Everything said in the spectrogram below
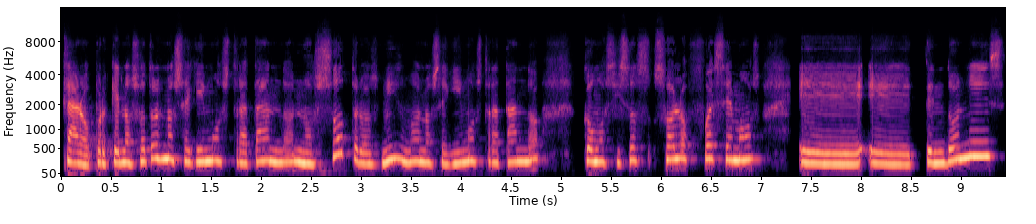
Claro, porque nosotros nos seguimos tratando, nosotros mismos nos seguimos tratando como si solo fuésemos eh, eh, tendones,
